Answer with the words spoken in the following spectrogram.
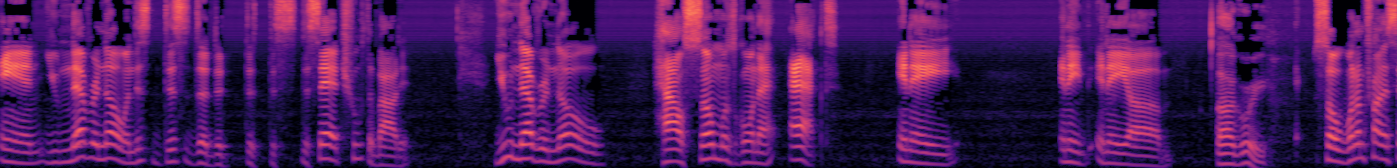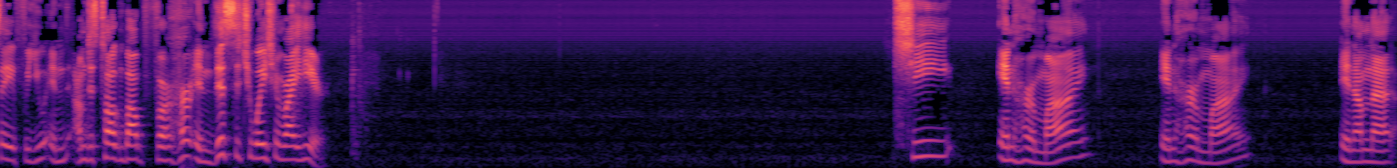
And you never know, and this this is the the, the, the, the sad truth about it. You never know how someone's going to act in a in a in a um, I agree. So what I'm trying to say for you, and I'm just talking about for her in this situation right here. She, in her mind, in her mind, and I'm not a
